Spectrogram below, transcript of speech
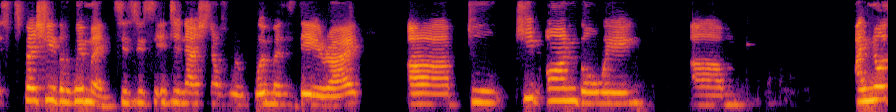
especially the women, since it's International Women's Day, right? Uh, to keep on going. Um, I know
